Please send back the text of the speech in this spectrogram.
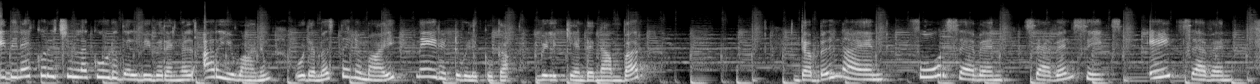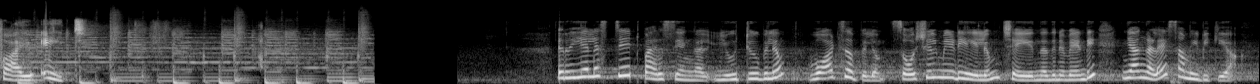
ഇതിനെക്കുറിച്ചുള്ള കൂടുതൽ വിവരങ്ങൾ അറിയുവാനും ഉടമസ്ഥനുമായി നേരിട്ട് വിളിക്കുക. വിളിക്കേണ്ട number double nine four seven seven six eight seven five eight real estate പരസ്യങ്ങൾ യൂട്യൂബിലും വാട്സപ്പിലും സോഷ്യൽ മീഡിയയിലും ചെയ്യുന്നതിനു വേണ്ടി ഞങ്ങളെ സമീപിക്കുക.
